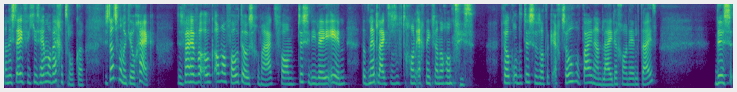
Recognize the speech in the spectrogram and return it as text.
dan is het eventjes helemaal weggetrokken. Dus dat vond ik heel gek. Dus wij hebben ook allemaal foto's gemaakt van tussen die weeën in. Dat net lijkt alsof er gewoon echt niks aan de hand is. Terwijl ik ondertussen zat ik echt zoveel pijn aan het lijden, gewoon de hele tijd. Dus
